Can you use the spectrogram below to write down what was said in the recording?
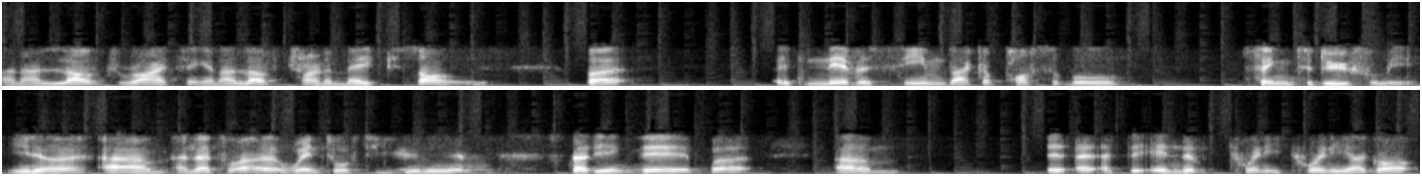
and I loved writing and I loved trying to make songs, but it never seemed like a possible thing to do for me. You know, um, and that's why I went off to uni and studying there. But um, at the end of 2020, I got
